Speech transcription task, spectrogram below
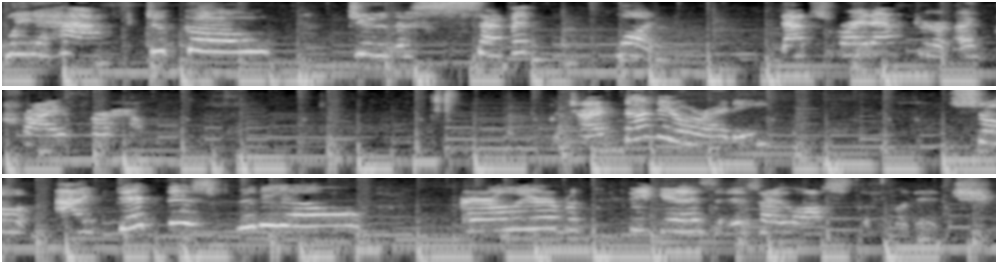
we have to go do the seventh one. That's right after I cry for help. Which I've done it already. So I did this video earlier, but the thing is, is I lost the footage.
